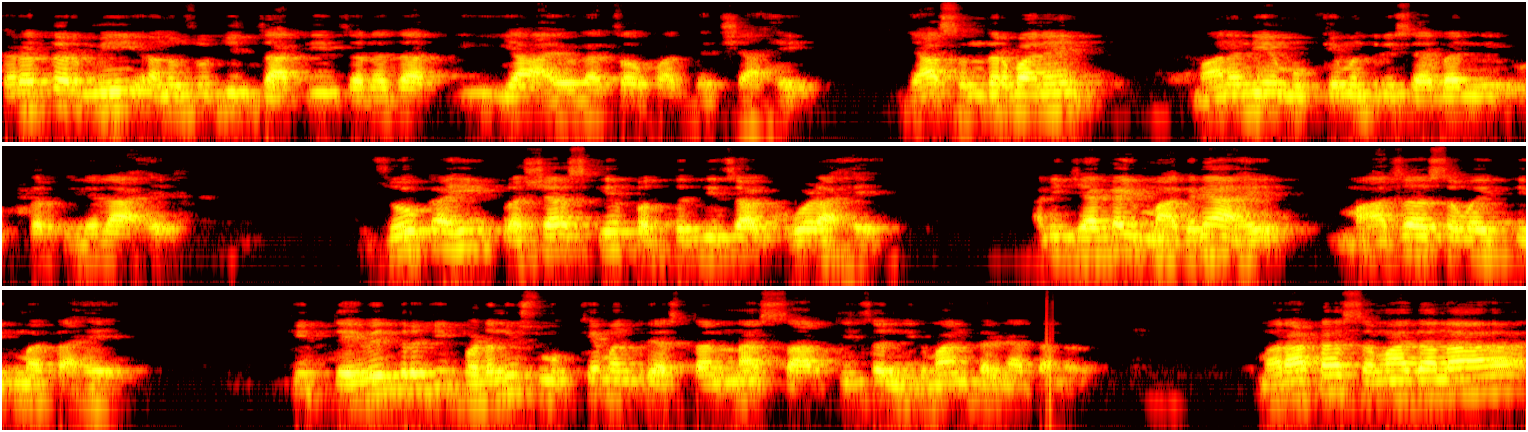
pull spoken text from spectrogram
खरं तर मी अनुसूचित जाती जनजाती या आयोगाचा उपाध्यक्ष आहे. या संदर्भाने माननीय मुख्यमंत्री साहेबांनी उत्तर दिलेलं आहे. जो काही प्रशासकीय पद्धतीचा घोळ आहे आणि ज्या काही मागण्या आहेत माझं असं वैयक्तिक मत आहे की देवेंद्रजी फडणवीस मुख्यमंत्री असताना सारथीचं निर्माण करण्यात आलं. मराठा समाजाला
